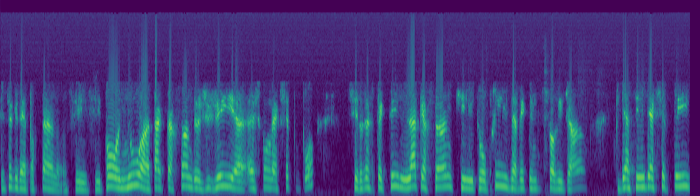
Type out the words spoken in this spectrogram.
C'est ça qui est important. C'est, c'est pas nous, en tant que personne, de juger est-ce qu'on accepte ou pas c'est de respecter la personne qui est aux prises avec une dysphorie de genre, puis d'essayer d'accepter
